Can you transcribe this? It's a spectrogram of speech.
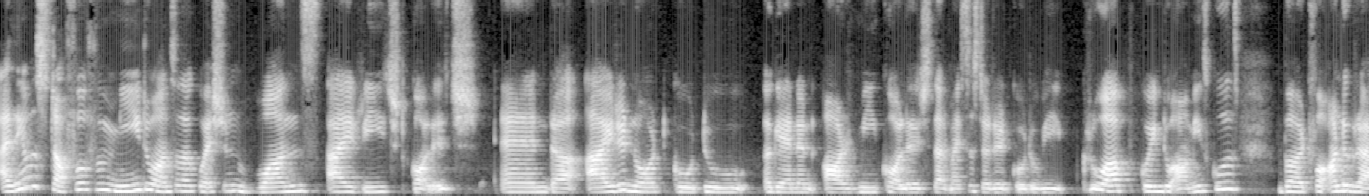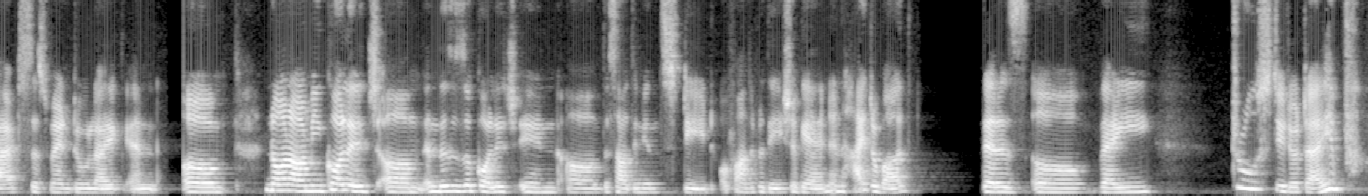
I think it was tougher for me to answer that question once I reached college. And uh, I did not go to, again, an army college that my sister did go to. We grew up going to army schools, but for undergrads, sis went to like an um, non-army college, um, and this is a college in uh, the South Indian state of Andhra Pradesh again in Hyderabad. There is a very true stereotype,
